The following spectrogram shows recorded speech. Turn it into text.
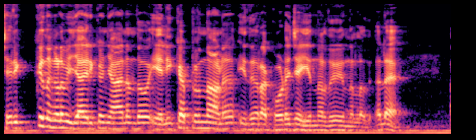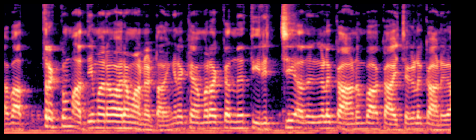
ശരിക്കും നിങ്ങൾ വിചാരിക്കും ഞാനെന്തോ ഹെലികോപ്റ്ററിൽ നിന്നാണ് ഇത് റെക്കോർഡ് ചെയ്യുന്നത് എന്നുള്ളത് അല്ലേ? അപ്പോൾ അത്രക്കും അതിമനോഹരമാണ് കേട്ടോ ഇങ്ങനെ ക്യാമറ ഒക്കെ ഒന്ന് തിരിച്ച് അത് നിങ്ങൾ കാണുമ്പോൾ ആ കാഴ്ചകൾ കാണുക.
